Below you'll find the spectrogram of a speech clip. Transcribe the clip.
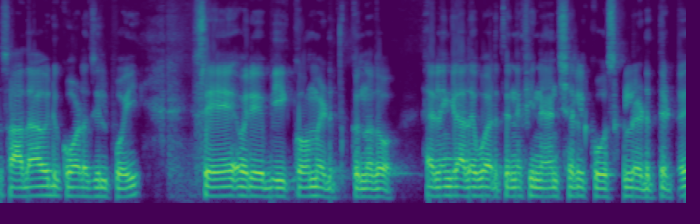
സാധാ ഒരു കോളേജിൽ പോയി സേ ഒരു ബി കോം എടുക്കുന്നതോ അല്ലെങ്കിൽ അതുപോലെ തന്നെ ഫിനാൻഷ്യൽ കോഴ്സുകൾ എടുത്തിട്ട്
